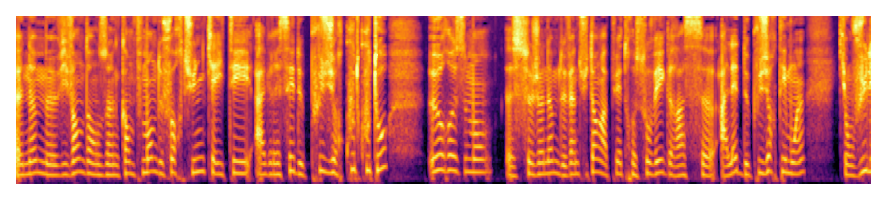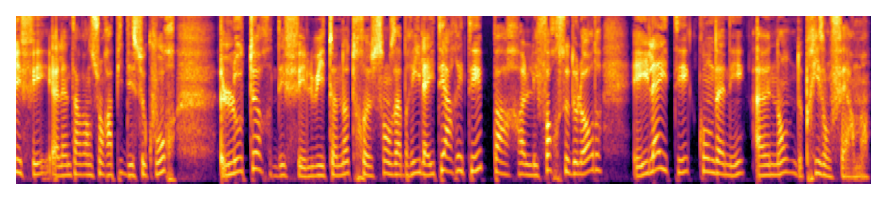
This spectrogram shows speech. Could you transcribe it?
Un homme vivant dans un campement de fortune qui a été agressé de plusieurs coups de couteau. Heureusement, ce jeune homme de 28 ans a pu être sauvé grâce à l'aide de plusieurs témoins qui ont vu les faits et à l'intervention rapide des secours. L'auteur des faits, lui, est un autre sans-abri. Il a été arrêté par les forces de l'ordre et il a été condamné à un an de prison ferme.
